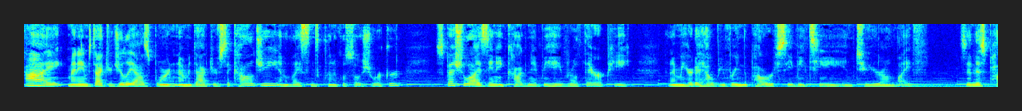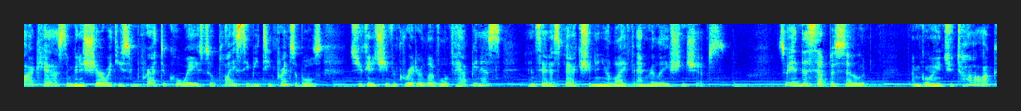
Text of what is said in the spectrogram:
Hi, my name is Dr. Julie Osborn. I'm a doctor of psychology and a licensed clinical social worker specializing in cognitive behavioral therapy. And I'm here to help you bring the power of CBT into your own life. So, in this podcast, I'm going to share with you some practical ways to apply CBT principles so you can achieve a greater level of happiness and satisfaction in your life and relationships. So, in this episode, I'm going to talk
